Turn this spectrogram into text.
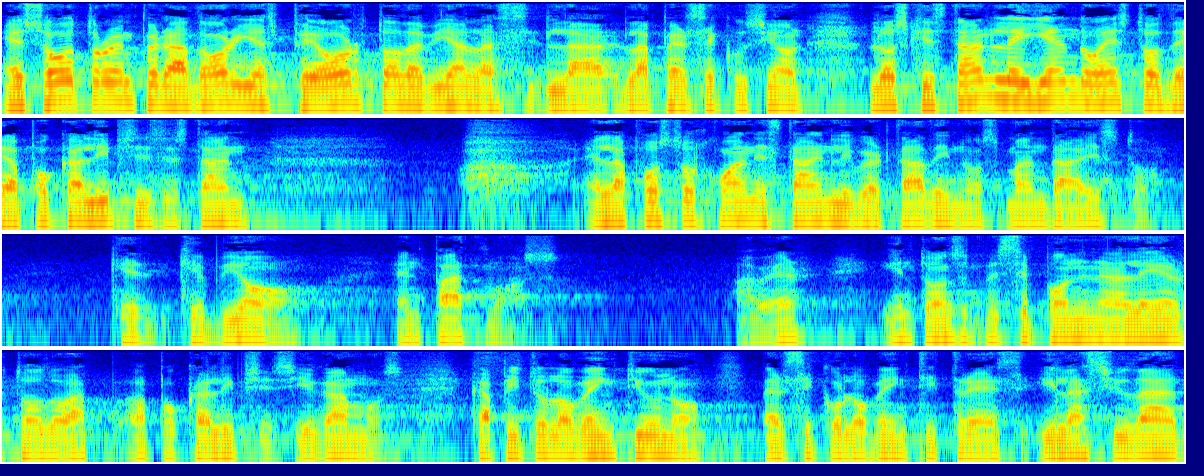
es otro emperador y es peor todavía la, persecución. Los que están leyendo esto de Apocalipsis están, el apóstol Juan está en libertad y nos manda esto, que, vio en Patmos. A ver, entonces pues, se ponen a leer todo Apocalipsis. Llegamos, capítulo 21, versículo 23. Y la ciudad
